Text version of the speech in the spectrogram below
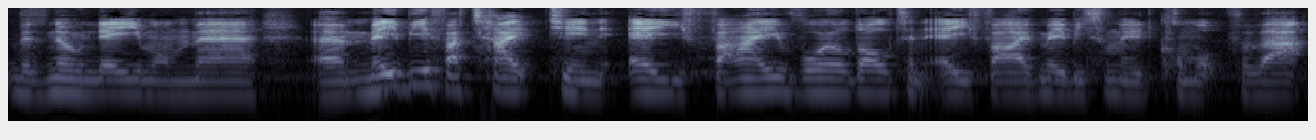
there's no name on there. Um, maybe if I typed in A5, Royal Doulton A5, maybe something would come up for that.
